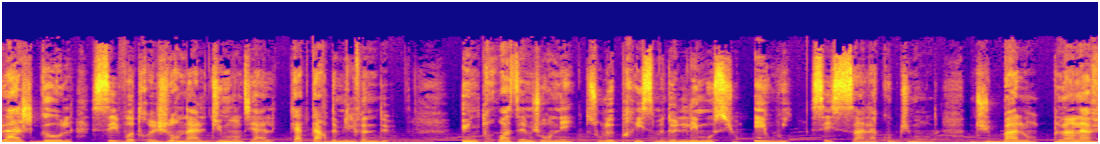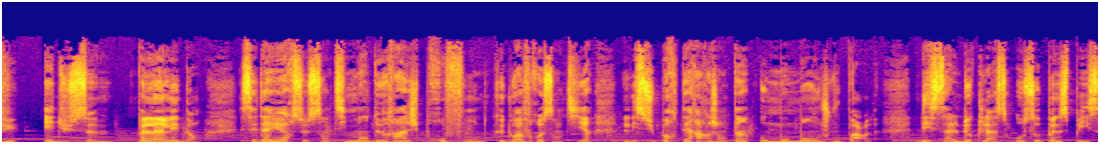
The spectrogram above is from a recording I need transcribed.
Flash Goal, c'est votre journal du mondial Qatar 2022. Une troisième journée sous le prisme de l'émotion. Et oui, c'est ça la Coupe du Monde. Du ballon plein la vue et du seum plein les dents. C'est d'ailleurs ce sentiment de rage profonde que doivent ressentir les supporters argentins au moment où je vous parle. Des salles de classe aux open space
